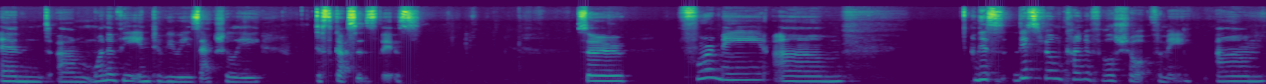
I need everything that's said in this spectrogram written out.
And um, one of the interviewees actually discusses this. So for me, um, this this film kind of fell short for me. Um,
